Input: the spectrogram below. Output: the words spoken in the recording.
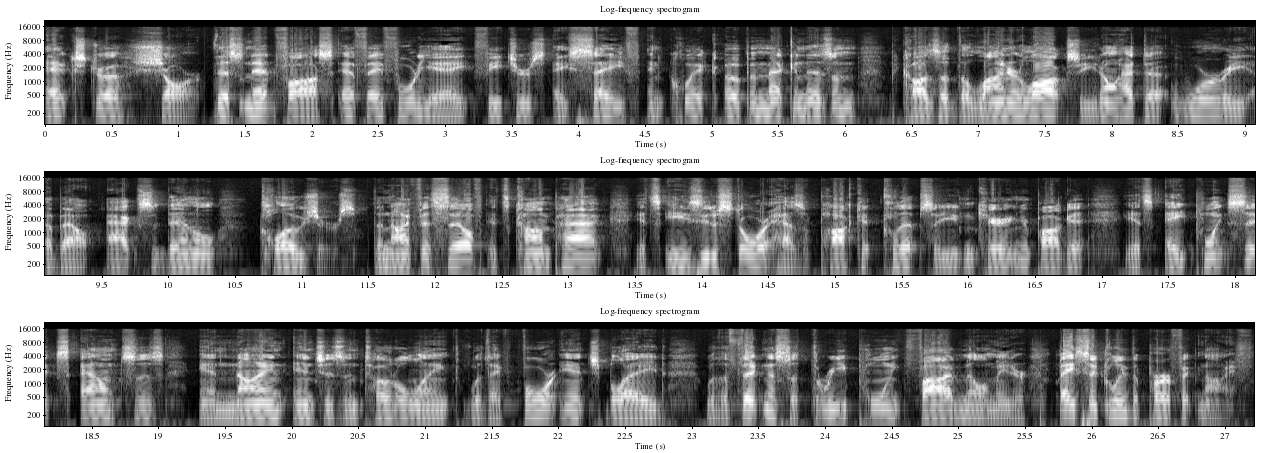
extra sharp. This Ned Foss FA48 features a safe and quick open mechanism because of the liner lock so you don't have to worry about accidental closures. The knife itself, it's compact, it's easy to store, it has a pocket clip so you can carry it in your pocket. It's 8.6 ounces and 9 inches in total length with a 4 inch blade with a thickness of 3.5 millimeter. Basically the perfect knife.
